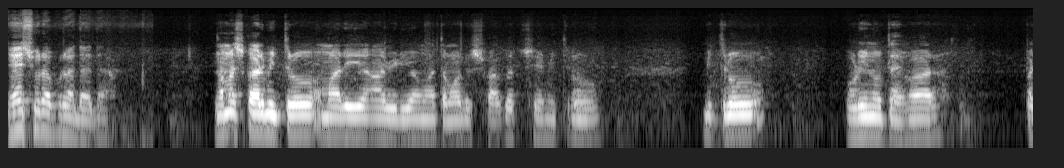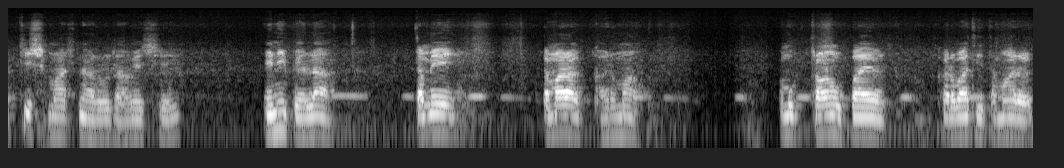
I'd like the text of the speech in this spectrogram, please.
જય સુરાપુરા દાદા. નમસ્કાર મિત્રો, અમારી આ વિડીયોમાં તમારું સ્વાગત છે મિત્રો. મિત્રો, હોળીનો તહેવાર પચીસ માર્ચના રોજ આવે છે. એની પહેલાં તમે તમારા ઘરમાં અમુક ત્રણ ઉપાય કરવાથી તમારા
